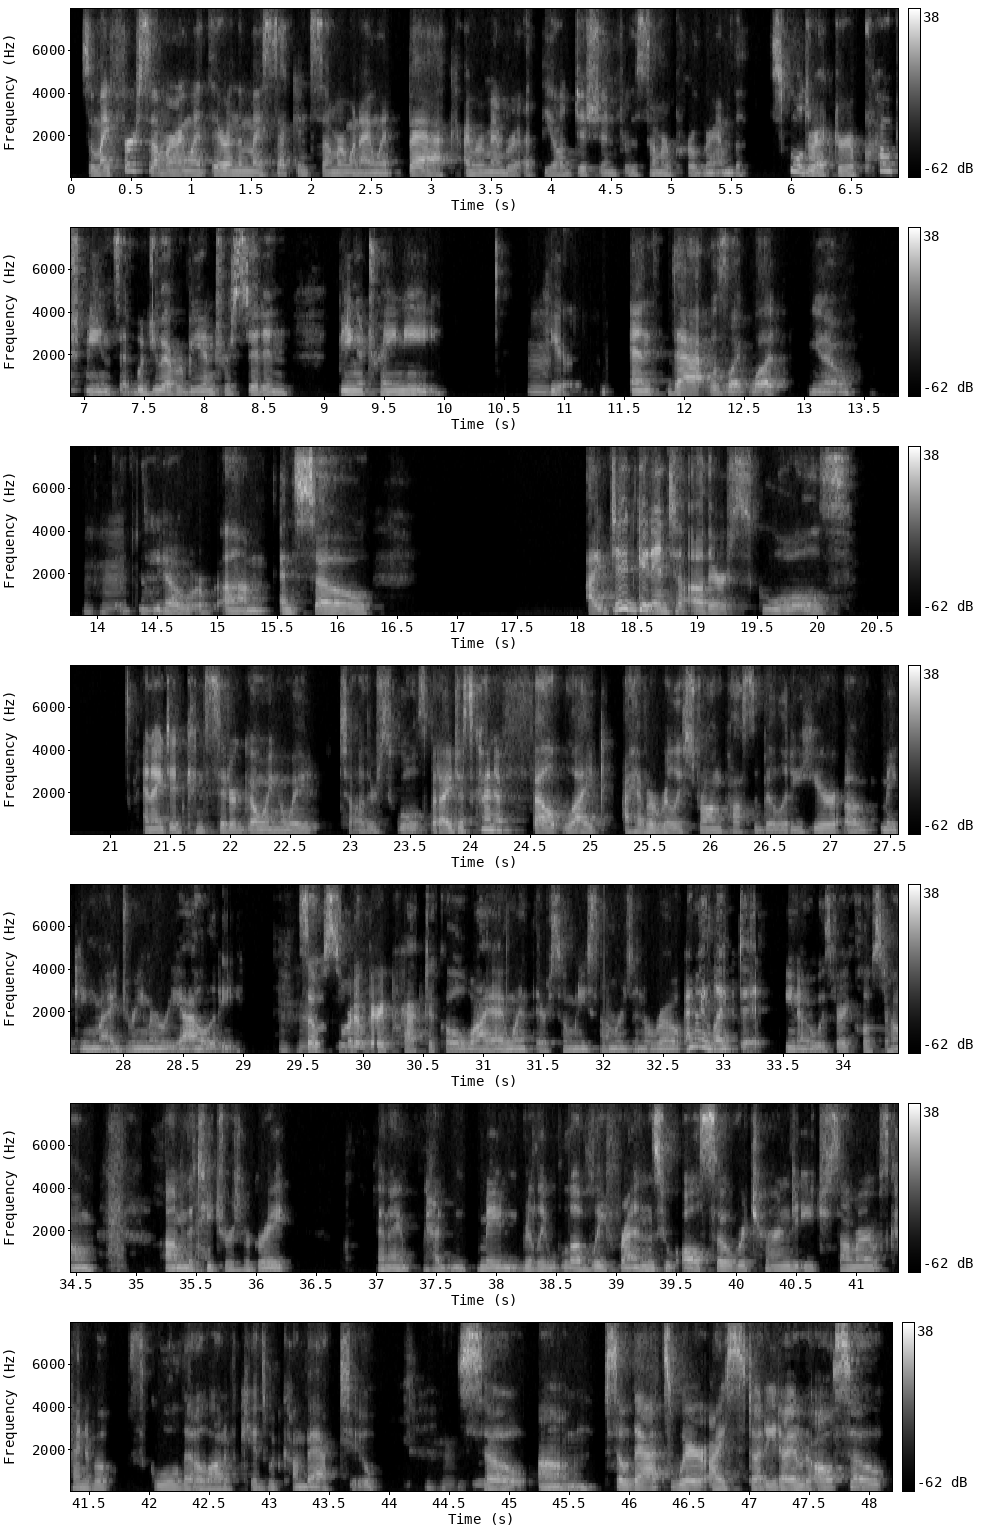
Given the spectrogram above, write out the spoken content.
so my first summer I went there, and then my second summer when I went back, I remember at the audition for the summer program, the school director approached me and said, "Would you ever be interested in being a trainee mm. here?" And that was like, what you know, mm-hmm. you know, um, and so I did get into other schools, and I did consider going away to other schools, but I just kind of felt like I have a really strong possibility here of making my dream a reality. Mm-hmm. So it was sort of very practical why I went there so many summers in a row. And I liked it. You know, it was very close to home. Um, the teachers were great. And I had made really lovely friends who also returned each summer. It was kind of a school that a lot of kids would come back to. Mm-hmm. So, um, so that's where I studied. I would also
